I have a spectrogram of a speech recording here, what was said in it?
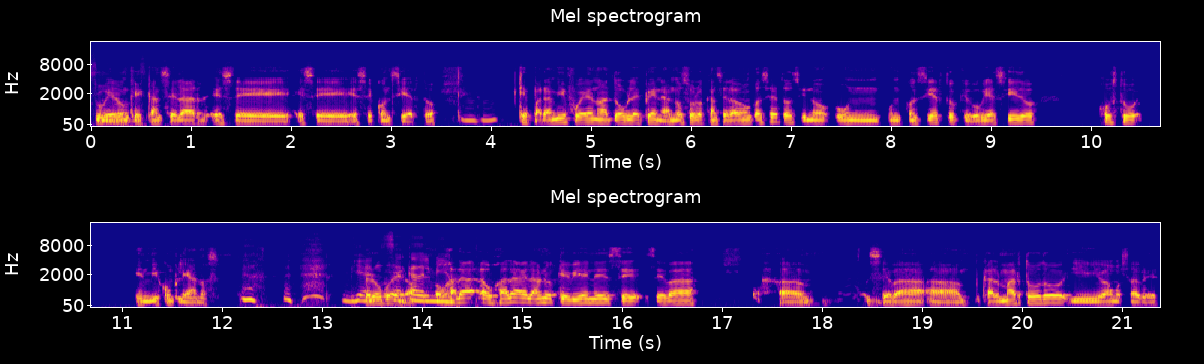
tuvieron que cancelar ese, ese, ese concierto, que para mí fue una doble pena, no solo cancelar un concierto, sino un, un concierto que hubiera sido justo en mi cumpleaños. Bien, Pero bueno, cerca del mío. Ojalá, ojalá el año que viene se, se va, se va a calmar todo y vamos a ver.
